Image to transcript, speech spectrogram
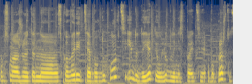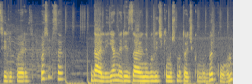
обсмажуєте на сковорідці або в духовці і додаєте улюблені спеції або просто цілі перець. Ось і все. Далі я нарізаю невеличкими шматочками бекон.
